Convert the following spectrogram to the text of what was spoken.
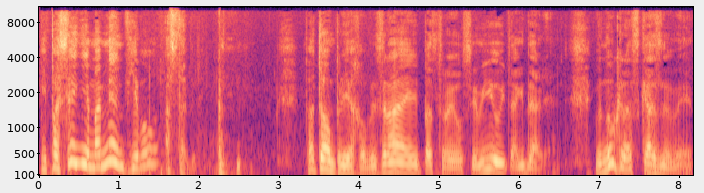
И последний момент его оставили. Потом приехал в Израиль, построил семью и так далее. Внук рассказывает,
